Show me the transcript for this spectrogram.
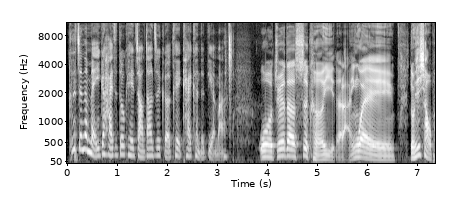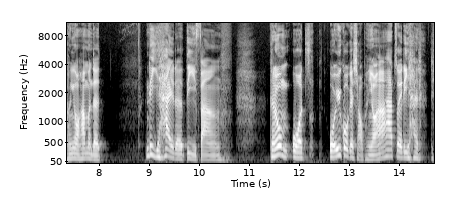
可是真的每一个孩子都可以找到这个可以开垦的点吗？我觉得是可以的啦，因为有些小朋友他们的厉害的地方，可能我。我遇过个小朋友，然后他最厉害的地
